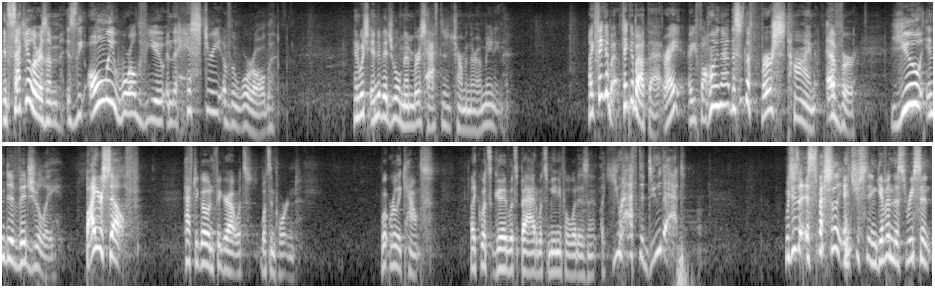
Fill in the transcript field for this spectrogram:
And secularism is the only worldview in the history of the world in which individual members have to determine their own meaning like, think about, think about that, right? Are you following that? This is the first time ever you individually, by yourself, have to go and figure out what's, what's important, what really counts. Like, what's good, what's bad, what's meaningful, what isn't. Like, you have to do that. Which is especially interesting given this recent,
